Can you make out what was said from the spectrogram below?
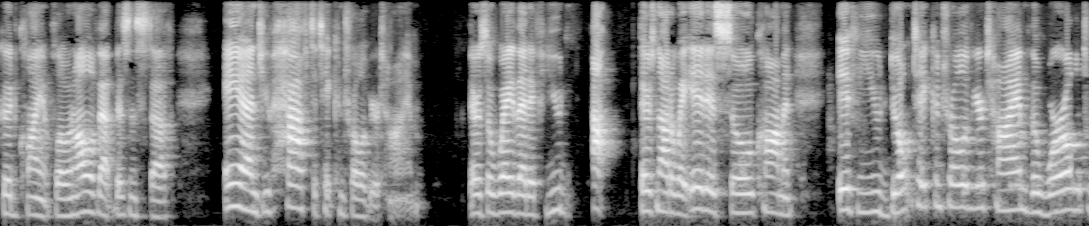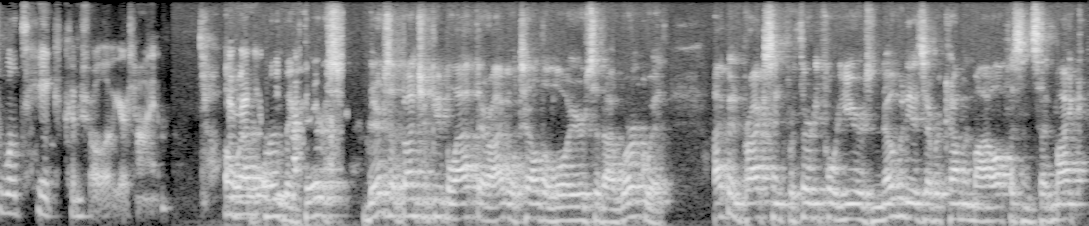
good client flow and all of that business stuff. And you have to take control of your time. There's a way that if you, ah, there's not a way, it is so common. If you don't take control of your time, the world will take control of your time. Oh, absolutely. There's there's a bunch of people out there. I will tell the lawyers that I work with. I've been practicing for 34 years. Nobody has ever come in my office and said, "Mike,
